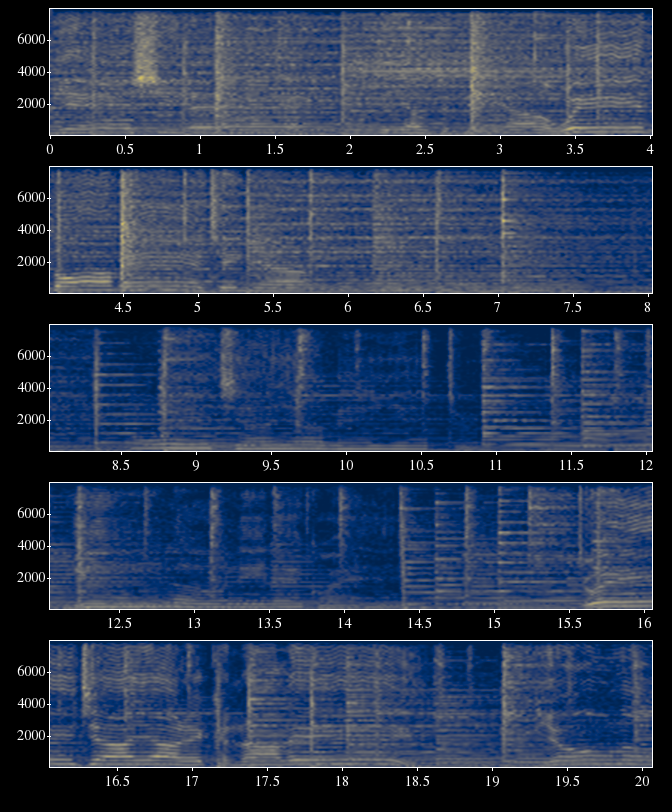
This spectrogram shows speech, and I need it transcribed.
မြဲရှိလေတယောက်တနေရာဝေးသွားမယ်ချိန်များဝေးချရမယ်ရဲ့တွေနီလို့နေလေခွဲတွေ့ကြရတဲ့ခဏလေးပြုံးလို့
